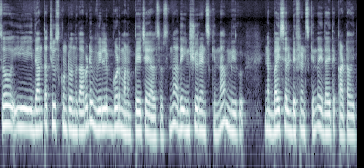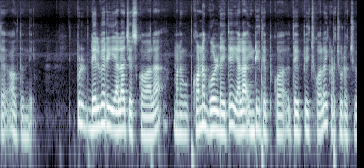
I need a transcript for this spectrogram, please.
సో ఈ ఇదంతా చూసుకుంటుంది కాబట్టి వీళ్ళకి కూడా మనం పే చేయాల్సి వస్తుంది. అదే ఇన్సూరెన్స్ కింద మీకు బైసెల్ డిఫరెన్స్ కింద ఇదైతే కట్ అవుతా అవుతుంది. ఇప్పుడు డెలివరీ ఎలా చేసుకోవాలా? మనం కొన్న గోల్డ్ అయితే ఎలా ఇంటికి తెప్పుకో తెప్పించుకోవాలో ఇక్కడ చూడొచ్చు.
